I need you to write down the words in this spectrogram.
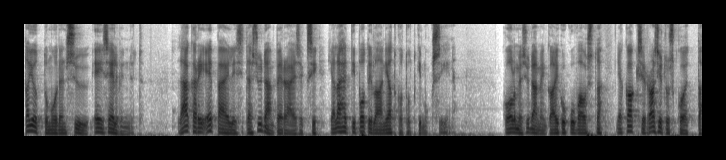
tajuttomuuden syy ei selvinnyt. Lääkäri epäili sitä sydänperäiseksi ja lähetti potilaan jatkotutkimuksiin. Kolme sydämen kaikukuvausta ja kaksi rasituskoetta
